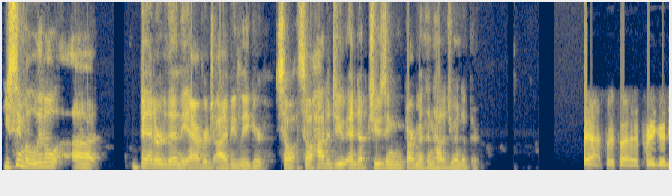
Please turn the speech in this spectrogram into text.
You seem a little uh, better than the average Ivy leaguer. So, so how did you end up choosing Dartmouth, and how did you end up there? Yeah, so it's a pretty good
